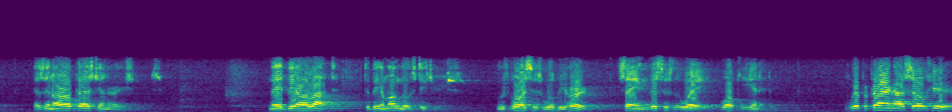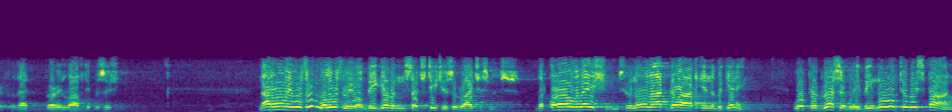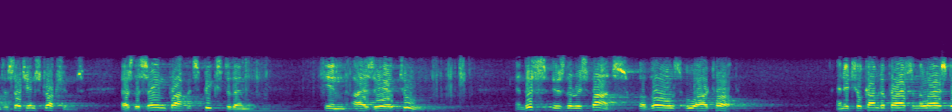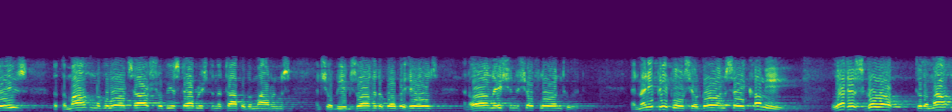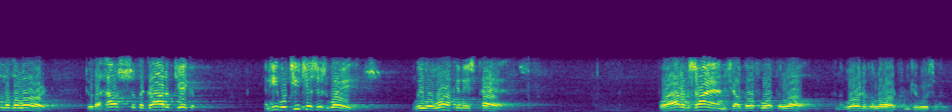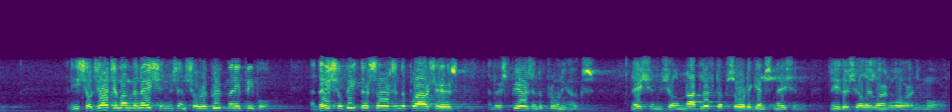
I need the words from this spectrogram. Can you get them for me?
as in all past generations. May it be our lot to be among those teachers whose voices will be heard saying, This is the way, walk ye in it. We're preparing ourselves here for that very lofty position. Not only will Israel be given such teachers of righteousness, but all the nations who know not God in the beginning will progressively be moved to respond to such instructions as the same prophet speaks to them in Isaiah 2. And this is the response of those who are taught. And it shall come to pass in the last days that the mountain of the Lord's house shall be established in the top of the mountains, and shall be exalted above the hills, and all nations shall flow unto it. And many people shall go and say, Come ye, let us go up to the mountain of the Lord, to the house of the God of Jacob and he will teach us his ways. We will walk in his paths. For out of Zion shall go forth the law and the word of the Lord from Jerusalem. And he shall judge among the nations and shall rebuke many people. And they shall beat their swords into plowshares and their spears into pruning hooks. Nation shall not lift up sword against nation, neither shall they learn war any more.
